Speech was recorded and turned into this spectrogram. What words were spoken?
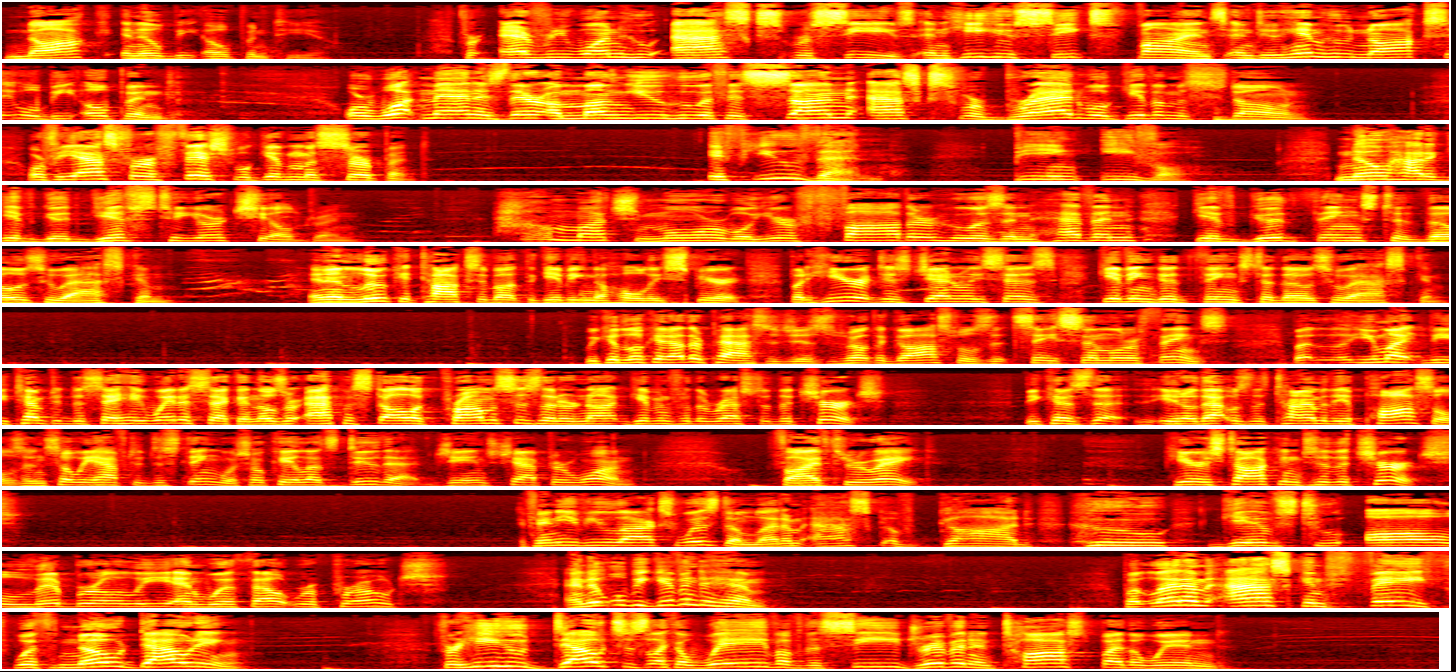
Knock, and it'll be open to you. For everyone who asks receives, and he who seeks finds, and to him who knocks it will be opened. Or what man is there among you who, if his son asks for bread, will give him a stone? Or if he asks for a fish, will give him a serpent? If you then, being evil, know how to give good gifts to your children, how much more will your Father who is in heaven give good things to those who ask him? And in Luke, it talks about the giving the Holy Spirit. But here it just generally says giving good things to those who ask him. We could look at other passages throughout the Gospels that say similar things. But you might be tempted to say, hey, wait a second, those are apostolic promises that are not given for the rest of the church. Because the, you know that was the time of the apostles, and so we have to distinguish. Okay, let's do that. James chapter 1, 5 through 8. Here he's talking to the church. If any of you lacks wisdom, let him ask of God, who gives to all liberally and without reproach and it will be given to him. But let him ask in faith with no doubting. For he who doubts is like a wave of the sea driven and tossed by the wind.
